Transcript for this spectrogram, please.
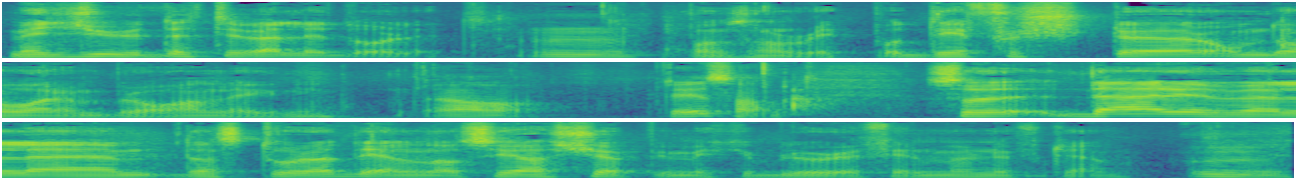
Men ljudet är väldigt dåligt Mm. på en sån RIP. Och det förstör om du har en bra anläggning. ja, det är sant. Så där är väl eh, den stora delen då. Så jag köper mycket Blu-ray-filmer nu för tiden. Mm.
